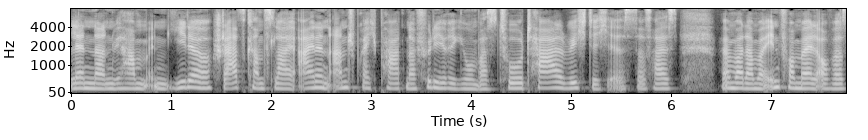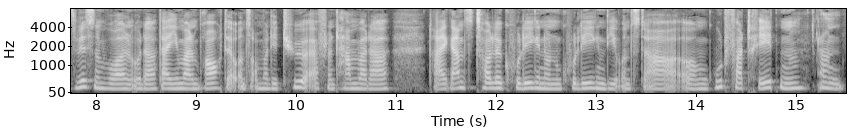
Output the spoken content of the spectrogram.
Ländern. Wir haben in jeder Staatskanzlei einen Ansprechpartner für die Region, was total wichtig ist. Das heißt, wenn wir da mal informell auch was wissen wollen oder da jemand braucht, der uns auch mal die Tür öffnet, haben wir da drei ganz tolle Kolleginnen und Kollegen, die uns da ähm, gut vertreten. Und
